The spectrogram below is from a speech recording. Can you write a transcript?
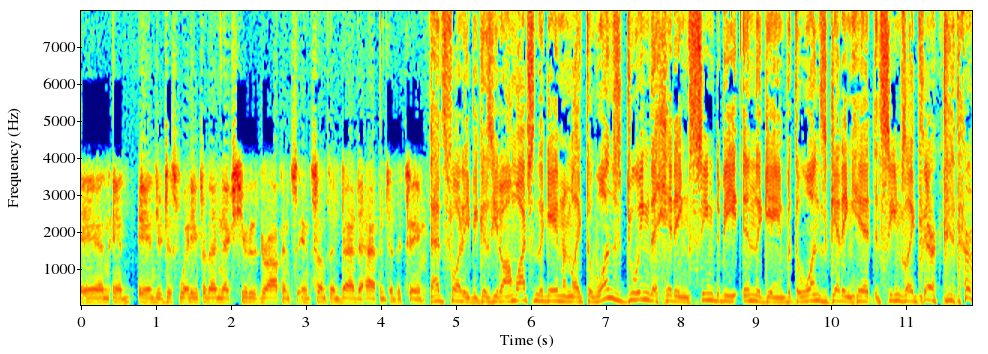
and and and you're just waiting for that next shoe to drop and, and something bad to happen to the team. That's funny because you know I'm watching the game and I'm like the ones doing the hitting seem to be in the game, but the ones getting hit, it seems like their their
